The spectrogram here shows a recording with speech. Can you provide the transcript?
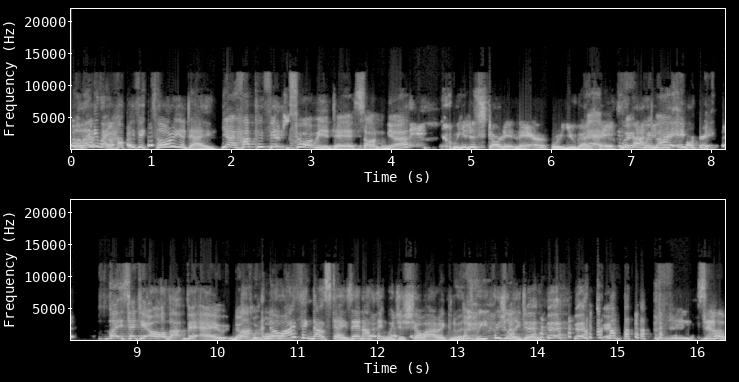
Well, anyway, happy Victoria Day. Yeah, happy Victoria Day, Sonia. We can just start it there where you guys yeah, say we, we might, Let's edit all that bit out. No, uh, we won't. No, I think that stays in. I think we just show our ignorance. We usually do. so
